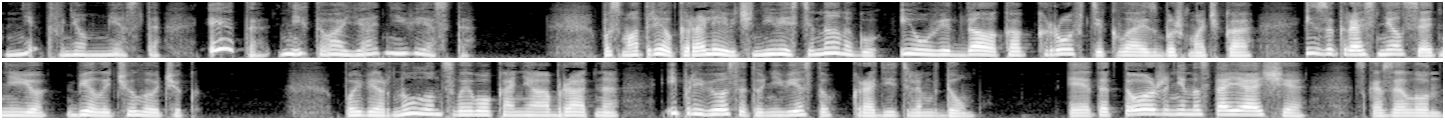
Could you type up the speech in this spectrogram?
нет в нем места. Это не твоя невеста. Посмотрел королевич невесте на ногу и увидал, как кровь текла из башмачка, и закраснелся от нее белый чулочек. Повернул он своего коня обратно и привез эту невесту к родителям в дом. «Это тоже не настоящее», — сказал он.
